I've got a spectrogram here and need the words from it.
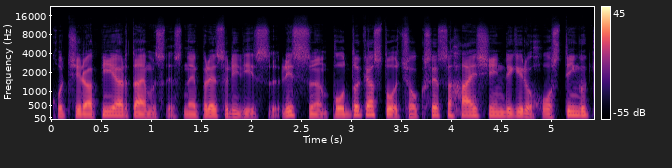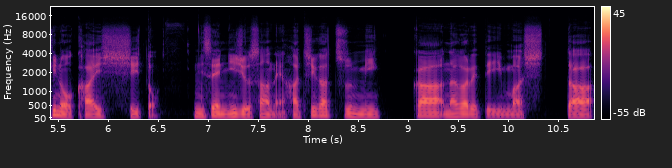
こちら PR タイムズですね、プレスリリース、 LISTEN、ポッドキャストを直接配信できるホスティング機能開始と、2023年8月3日流れていました。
